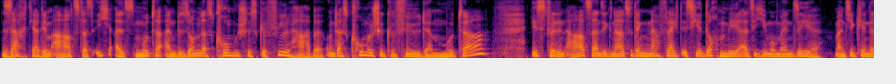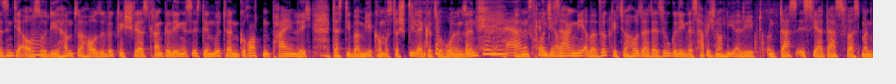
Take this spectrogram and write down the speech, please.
sagt ja dem Arzt, dass ich als Mutter ein besonders komisches Gefühl habe. Und das komische Gefühl der Mutter ist für den Arzt ein Signal zu denken, na, vielleicht ist hier doch mehr, als ich im Moment sehe. Manche Kinder sind ja auch mhm. so, die haben zu Hause wirklich schwerst krank gelegen. Es ist den Müttern grottenpeinlich, dass die bei mir kommen, aus der Spielecke zu holen sind. ja, ähm, und die sagen, nee, aber wirklich zu Hause hat er so gelegen, das habe ich noch nie erlebt. Und das ist ja das, was man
